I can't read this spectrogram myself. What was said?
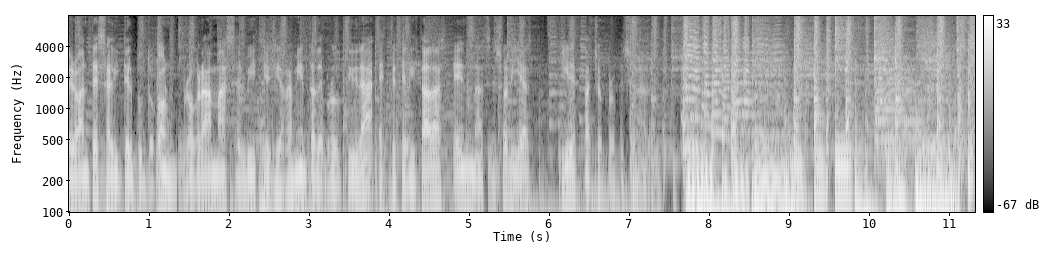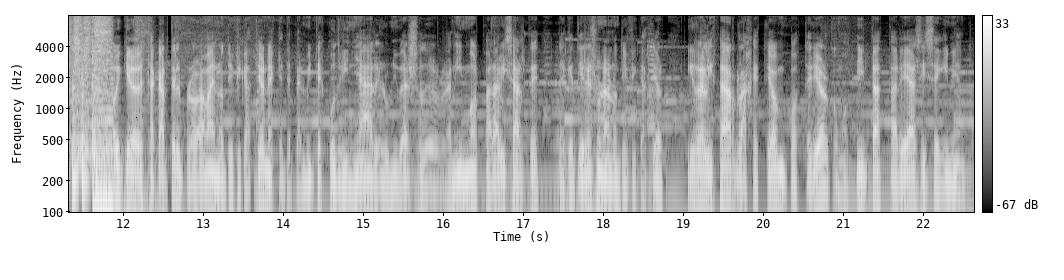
Pero antes salitel.com, programas, servicios y herramientas de productividad especializadas en asesorías y despachos profesionales. Hoy quiero destacarte el programa de notificaciones que te permite escudriñar el universo de organismos para avisarte de que tienes una notificación y realizar la gestión posterior como citas, tareas y seguimiento.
